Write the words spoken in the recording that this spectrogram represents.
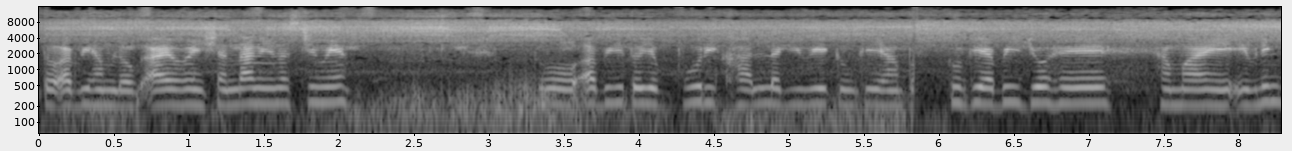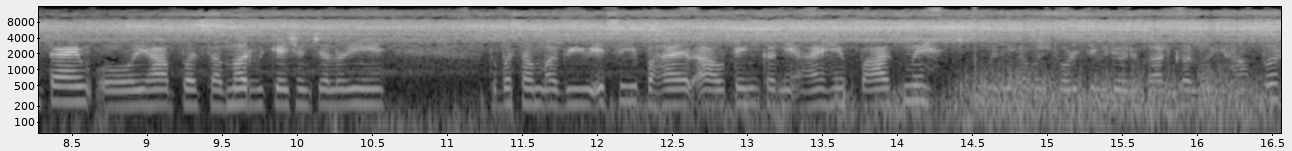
तो अभी हम लोग आए हुए हैं शंदान यूनिवर्सिटी में। तो अभी तो ये पूरी खाली लगी हुई है क्योंकि यहाँ पर क्योंकि अभी जो है हमारे इवनिंग टाइम और यहाँ पर समर वेकेशन चल रही है। तो बस हम अभी ऐसे ही बाहर आउटिंग करने आए हैं पार्क में। मैंने कहा बस थोड़ी सी वीडियो रिकॉर्ड कर लूँ यहाँ पर।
